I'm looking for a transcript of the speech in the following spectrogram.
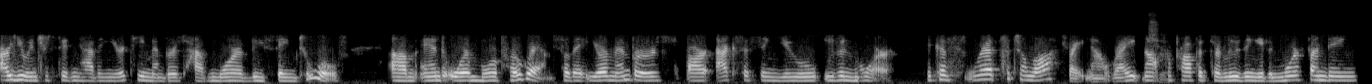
Are you interested in having your team members have more of these same tools? Um, and or more programs so that your members are accessing you even more because we're at such a loss right now right not for profits are losing even more funding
